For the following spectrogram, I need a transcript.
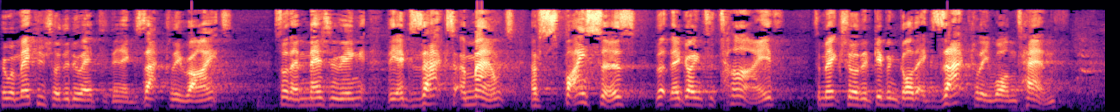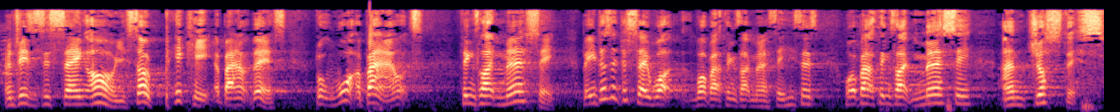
who are making sure they do everything exactly right. So they're measuring the exact amount of spices that they're going to tithe to make sure they've given God exactly one tenth. And Jesus is saying, oh, you're so picky about this, but what about things like mercy? But he doesn't just say, what, what about things like mercy? He says, what about things like mercy and justice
